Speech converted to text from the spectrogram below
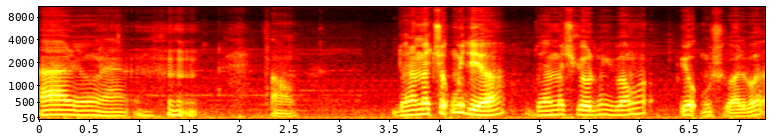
Arıyorum. tamam. Dönemeç çok muydu ya? Dönemeç gördüğüm gibi ama yokmuş galiba.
